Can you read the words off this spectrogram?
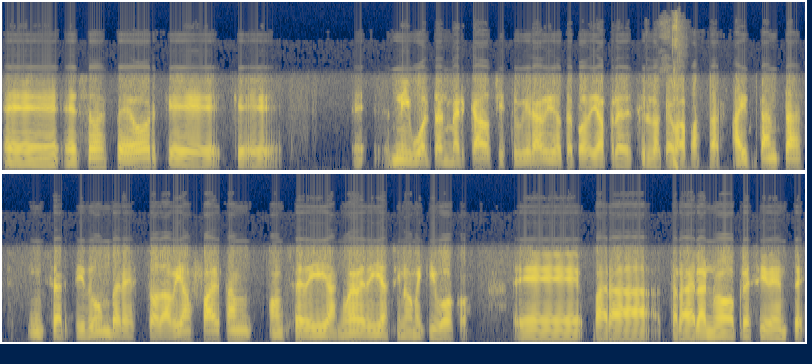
Eh, eso es peor que... que eh, ni Walter Mercado, si estuviera vivo, te podía predecir lo que va a pasar. Hay tantas incertidumbres, todavía faltan 11 días, 9 días, si no me equivoco eh, para traer al nuevo presidente.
